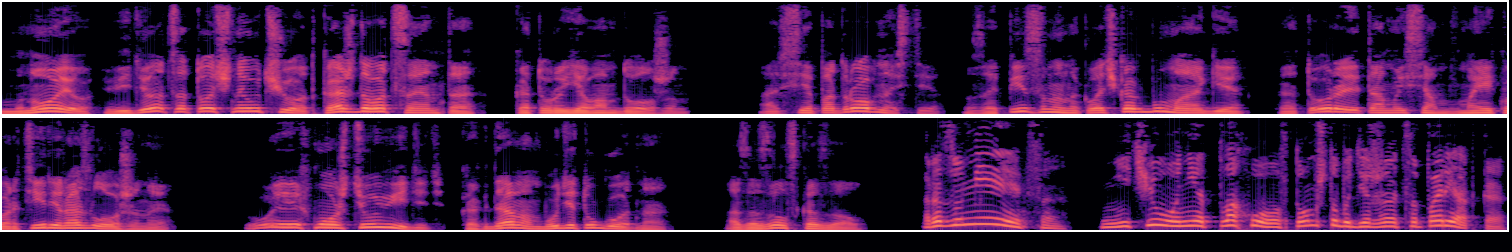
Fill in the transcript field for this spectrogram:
Мною ведется точный учет каждого цента, который я вам должен. А все подробности записаны на клочках бумаги, которые там и сям в моей квартире разложены. Вы их можете увидеть, когда вам будет угодно. Азазел сказал. Разумеется, ничего нет плохого в том, чтобы держаться порядка.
